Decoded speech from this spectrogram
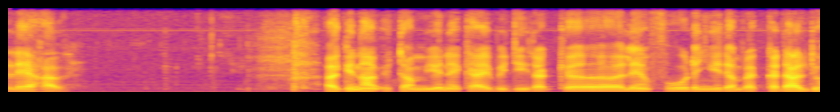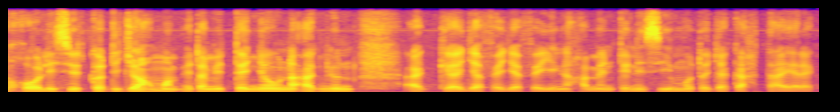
leexal Ah, ginnaaw itam yéenekaay bi di rek euh, l'info dañuy dem rek daal di xooli Sud Quotidien moom itamit te ñëw na ak ñun ak jafe-jafe yi nga xamante ni si moto jakarta yi rek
